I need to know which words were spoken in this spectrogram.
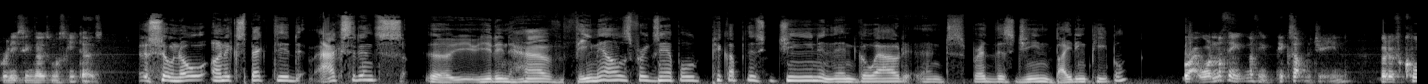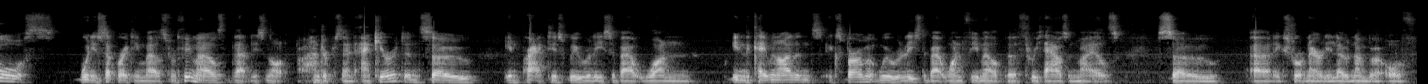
releasing those mosquitoes. So, no unexpected accidents? Uh, you, you, didn't have females, for example, pick up this gene and then go out and spread this gene, biting people? Right, well, nothing, nothing picks up the gene, but of course, when you're separating males from females, that is not 100% accurate, and so in practice, we release about one. In the Cayman Islands experiment, we released about one female per 3,000 males, so uh, an extraordinarily low number of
